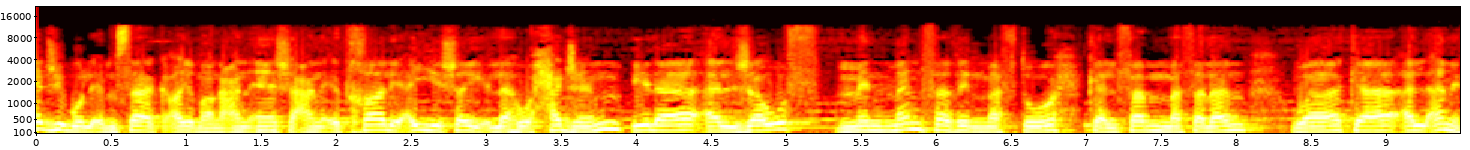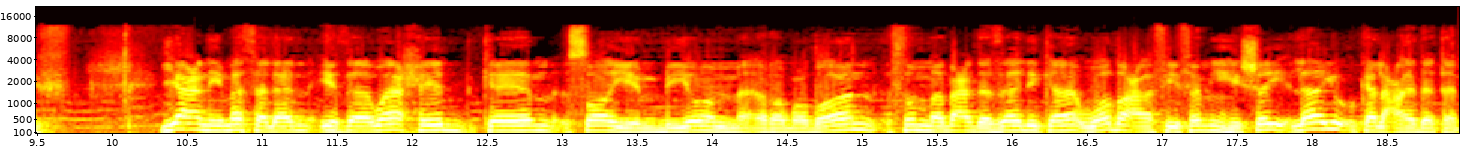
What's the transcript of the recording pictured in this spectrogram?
يجب الإمساك أيضا عن إيش؟ عن إدخال أي شيء له حجم إلى الجوف من منفذ مفتوح كالفم مثلا وكالأنف. يعني مثلا إذا واحد كان صايم بيوم رمضان ثم بعد ذلك وضع في فمه شيء لا يؤكل عادة.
